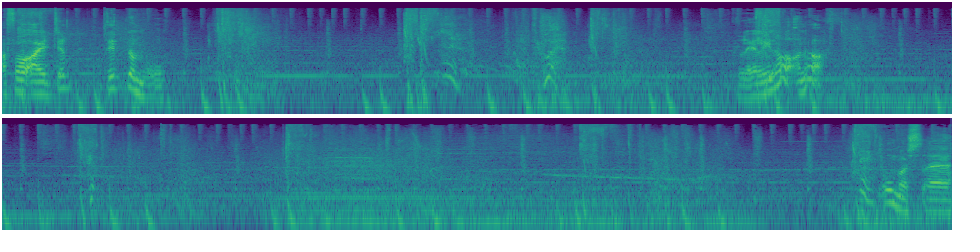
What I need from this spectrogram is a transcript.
I thought I did did them all. Clearly not enough. Almost there.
